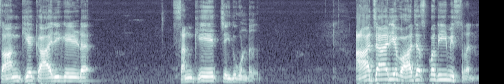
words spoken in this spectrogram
സാഖ്യകാരികയുടെ സംഖ്യയെ ചെയ്തുകൊണ്ട് ആചാര്യ വാചസ്പതി മിശ്രൻ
